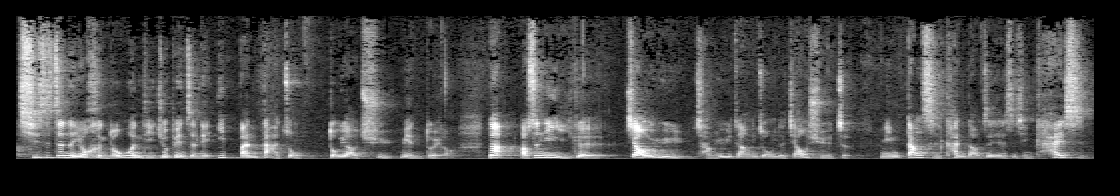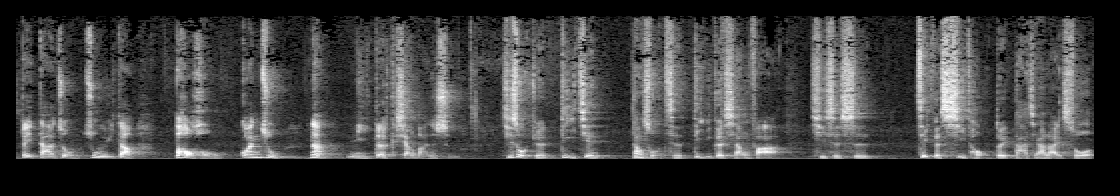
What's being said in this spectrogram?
其实真的有很多问题就变成连一般大众都要去面对了。那老师，你以一个教育场域当中的教学者，您当时看到这件事情开始被大众注意到、爆红、关注，那你的想法是什么？其实我觉得第一件，当时我其实第一个想法其实是这个系统对大家来说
